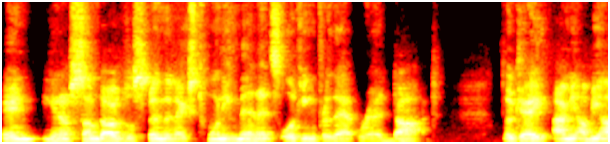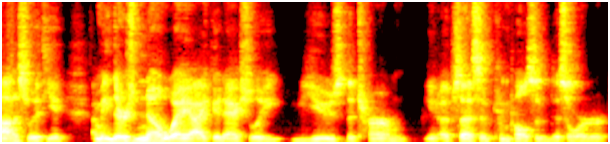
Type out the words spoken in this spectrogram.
And, you know, some dogs will spend the next 20 minutes looking for that red dot. Okay. I mean, I'll be honest with you. I mean, there's no way I could actually use the term, you know, obsessive compulsive disorder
